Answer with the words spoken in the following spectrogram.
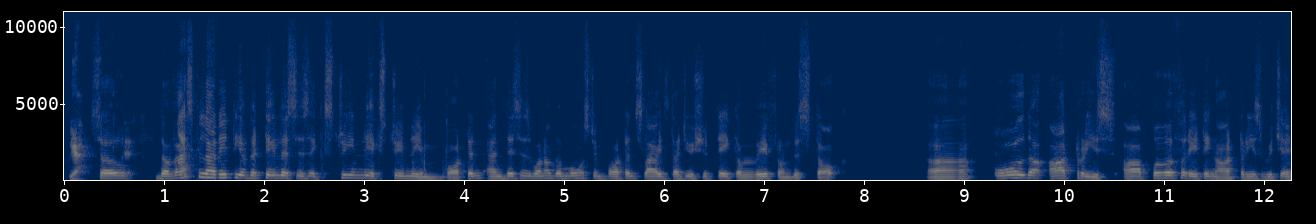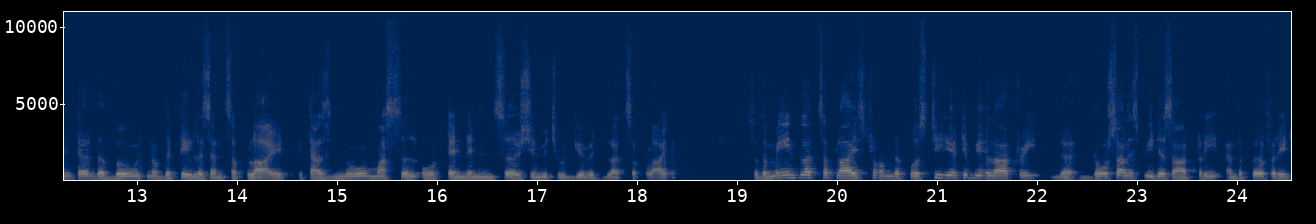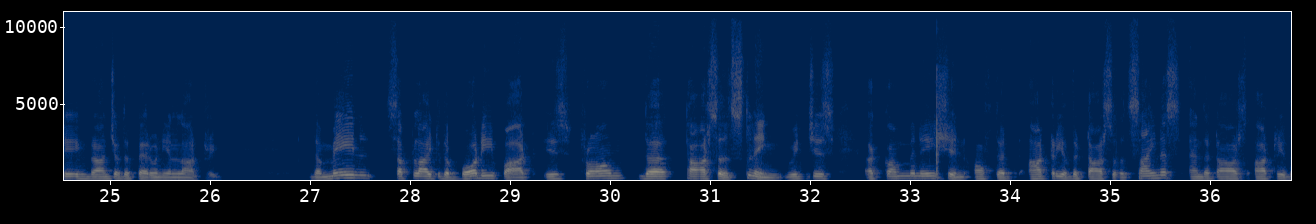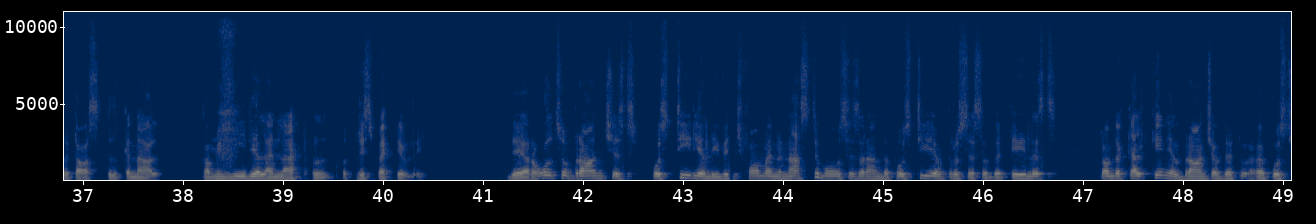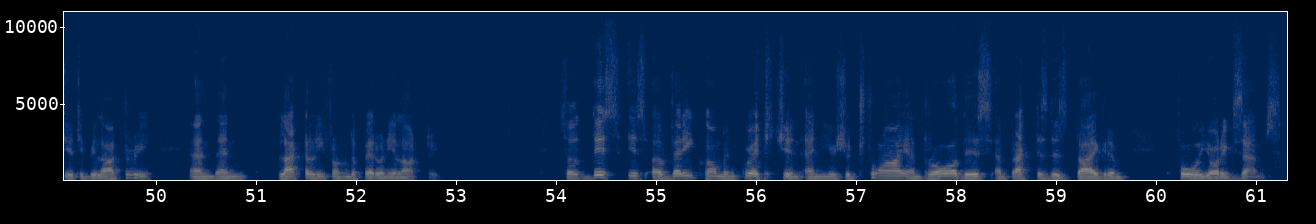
Yeah. So the vascularity of the talus is extremely, extremely important. And this is one of the most important slides that you should take away from this talk. Uh, all the arteries are perforating arteries which enter the bone of the talus and supply it. It has no muscle or tendon insertion which would give it blood supply. So the main blood supply is from the posterior tibial artery, the dorsalis pedis artery, and the perforating branch of the peroneal artery the main supply to the body part is from the tarsal sling, which is a combination of the artery of the tarsal sinus and the tars artery of the tarsal canal, coming medial and lateral respectively. There are also branches posteriorly which form an anastomosis around the posterior process of the talus from the calcaneal branch of the uh, posterior tibial artery and then laterally from the peroneal artery. So this is a very common question and you should try and draw this and practice this diagram for your exams.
